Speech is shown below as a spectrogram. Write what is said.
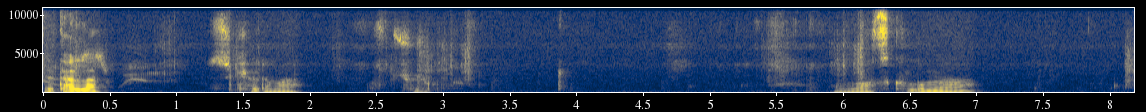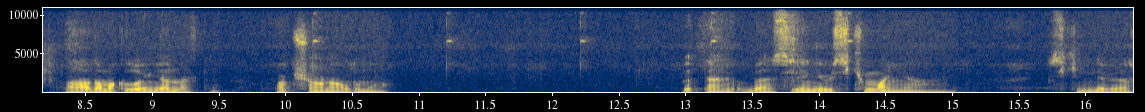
Yeter lan. Sikerim ha. Çocuk. Allah sıkıldım ya. Lan adam akıllı oyun gelmez ki. Bak şu an aldım onu. Ben, ben sizin gibi skin manyağı mıyım? Skin de biraz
